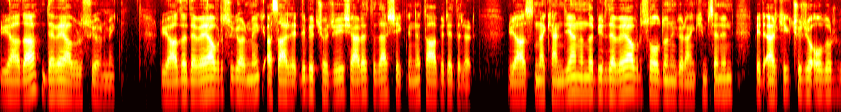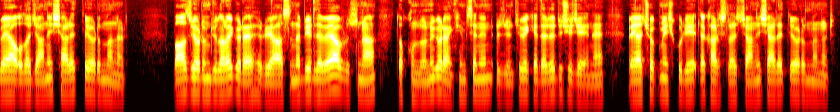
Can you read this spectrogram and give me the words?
Rüyada deve yavrusu görmek. Rüyada deve yavrusu görmek asaletli bir çocuğu işaret eder şeklinde tabir edilir. Rüyasında kendi yanında bir deve yavrusu olduğunu gören kimsenin bir erkek çocuğu olur veya olacağını işaretle yorumlanır. Bazı yorumculara göre rüyasında bir deve yavrusuna dokunduğunu gören kimsenin üzüntü ve kedere düşeceğine veya çok meşguliyetle karşılaşacağını işaretle yorumlanır.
